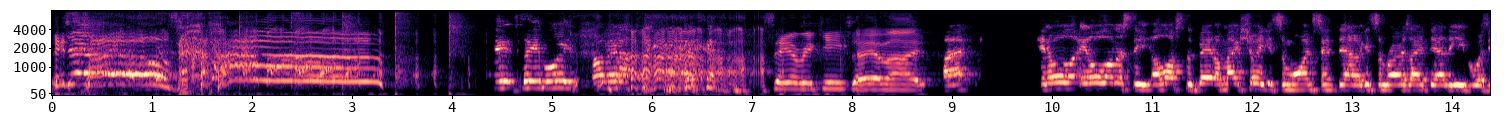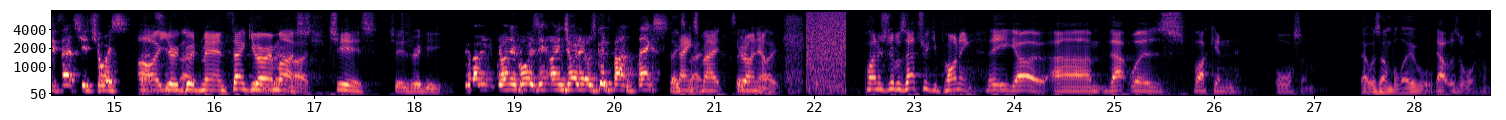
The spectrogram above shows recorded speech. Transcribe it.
Tails. It's tails. Yeah, see you, boys. I'm out. See ya, Ricky. See ya, mate. Uh, in all in all honesty, I lost the bet. I'll make sure you get some wine sent down. I'll get some rosé down to you boys if that's your choice. Oh, That's you're a good man. Thank you Thank very very much. much. Cheers. Cheers, Ricky. Good on you, good on you, boys. I enjoyed it. It was good fun. Thanks. Thanks, mate. See Good on you. mate. Punish dribbles. That's Ricky Ponting. There you go. Um, that was fucking awesome. That was unbelievable. That was awesome.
